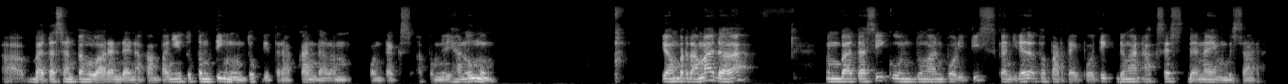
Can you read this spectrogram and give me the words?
uh, batasan pengeluaran dana kampanye itu penting untuk diterapkan dalam konteks uh, pemilihan umum. Yang pertama adalah membatasi keuntungan politis kandidat atau partai politik dengan akses dana yang besar.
